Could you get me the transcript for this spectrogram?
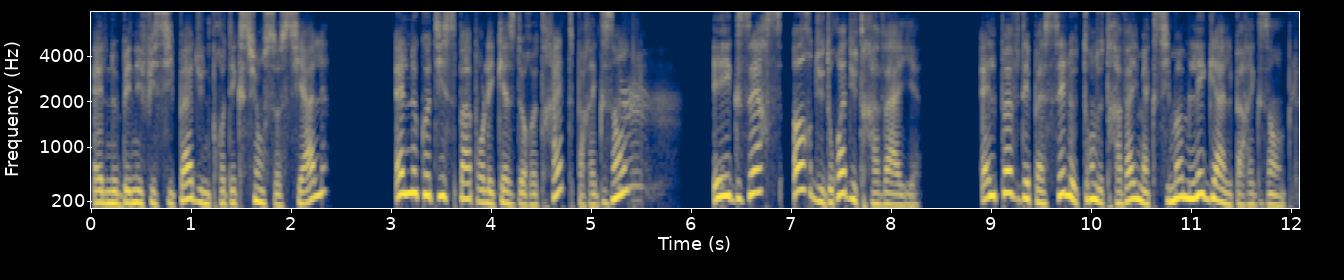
Elles ne bénéficient pas d'une protection sociale, elles ne cotisent pas pour les caisses de retraite, par exemple, et exercent hors du droit du travail. Elles peuvent dépasser le temps de travail maximum légal, par exemple.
